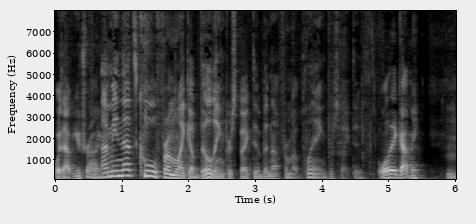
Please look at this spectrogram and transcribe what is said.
without you trying. I mean, that's cool from like a building perspective, but not from a playing perspective. Well, it got me. Hmm.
